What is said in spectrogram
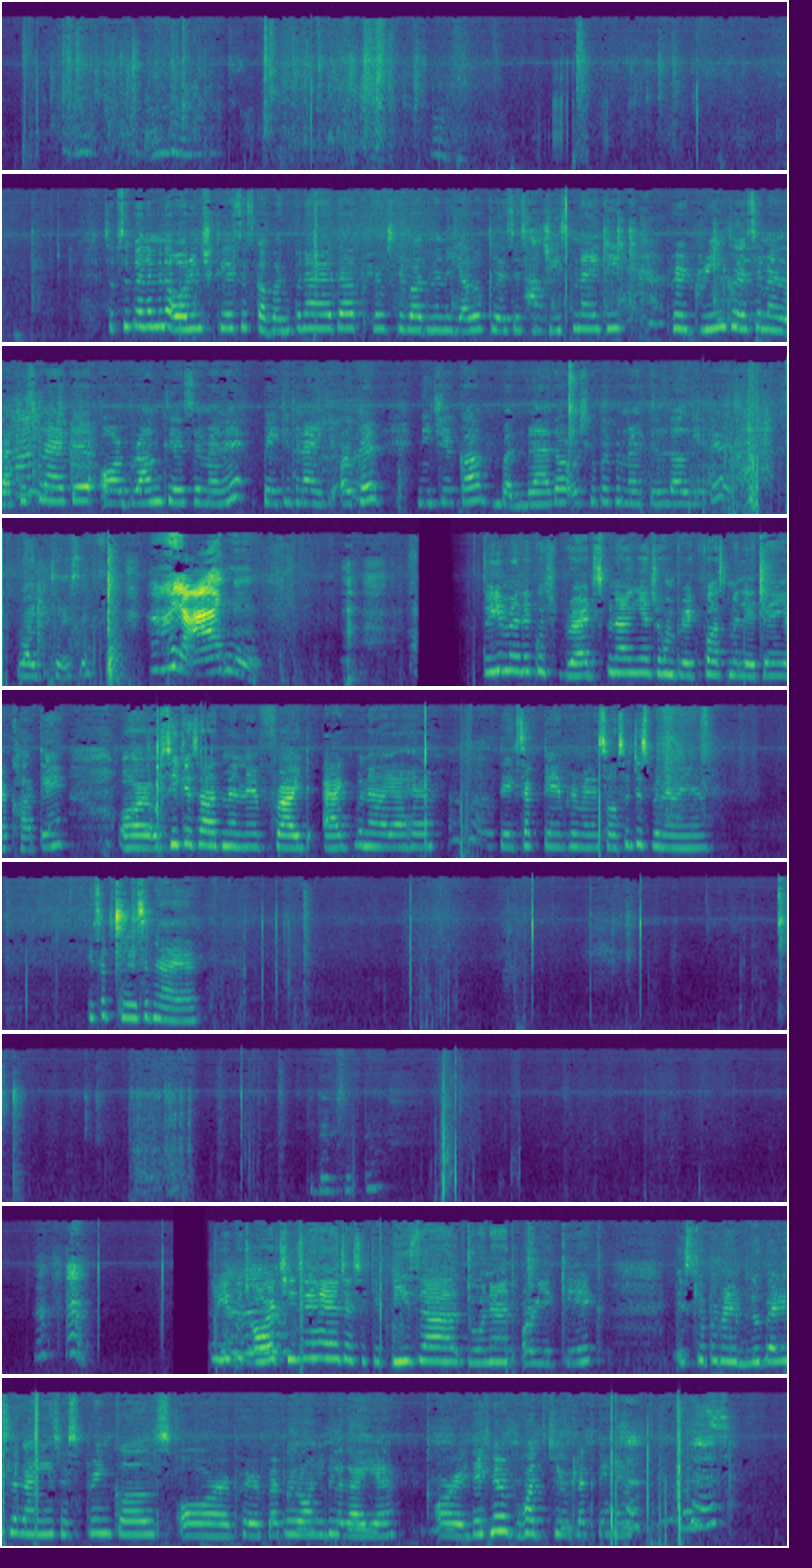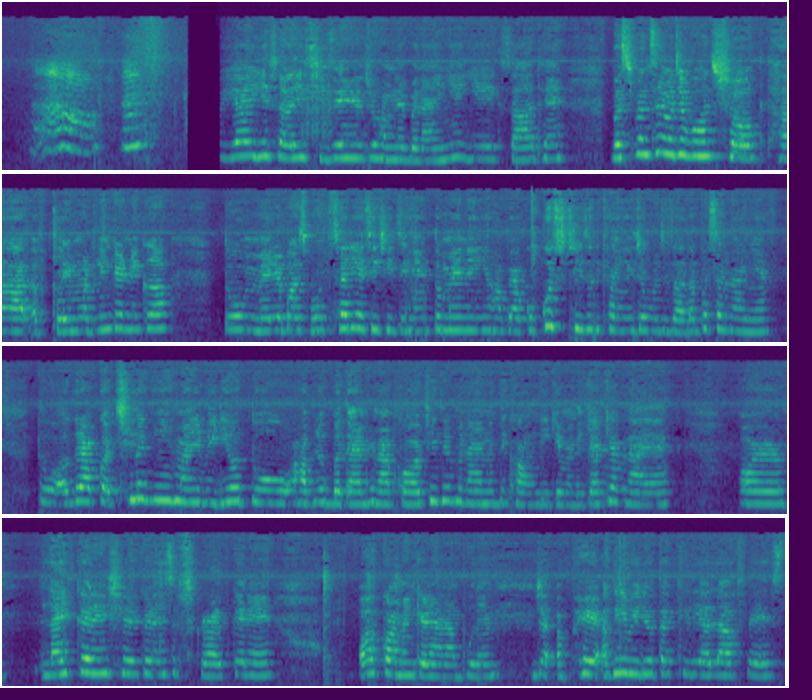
सबसे पहले मैंने ऑरेंज क्ले से इसका बंद बनाया था, फिर उसके बाद मैंने येलो क्ले से इसकी चीज़ बनाई थी, फिर ग्रीन क्ले से मैंने लैकिस बनाए थे और ब्राउन क्ले से मैंने पेटी बनाई थी और फिर नीचे का बंद बनाया था और उसके ऊपर फिर मैंने तिल डाल दिए थे वाइट क्ले से तो ये मैंने कुछ ब्रेड्स बनाई हैं जो हम ब्रेकफास्ट में लेते हैं या खाते हैं। और उसी के साथ मैंने फ्राइड एग बनाया है। देख सकते हैं, फिर मैंने सॉसेजेस बनाए हैं। ये सब क्ले से बनाया है। देख सकते हैं तो ये कुछ और चीज़ें हैं, जैसे कि पिज़्ज़ा डोनट और ये केक इसके ऊपर मैंने ब्लूबेरीज लगाई हैं, इसमें स्प्रिंकल्स और फिर पेपरोनी भी लगाई है। और देखने में बहुत क्यूट लगते हैं। तो यह ये सारी चीज़ें हैं जो हमने बनाई हैं, ये एक साथ हैं। बचपन से मुझे बहुत शौक था अब क्ले मॉडलिंग करने का। तो मेरे पास बहुत सारी ऐसी चीज़ें हैं तो मैंने यहाँ पे आपको कुछ चीज़ें दिखाई हैं जो मुझे ज़्यादा पसंद आई हैं। तो अगर आपको अच्छी लगी हमारी वीडियो तो आप लोग बताएँ, फिर मैं आपको और चीज़ें बनाना दिखाऊँगी कि मैंने क्या क्या बनाया है। और लाइक करें शेयर करें सब्सक्राइब करें, और कमेंट करना ना भूलें। फिर अगली वीडियो तक के लिए अल्लाह हाफिज़।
